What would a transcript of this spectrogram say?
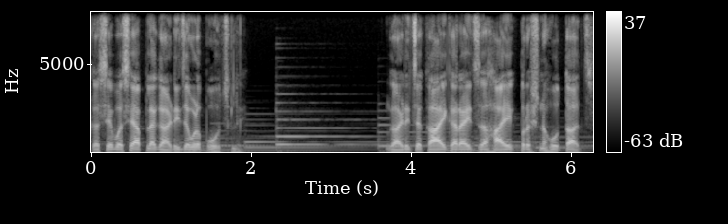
कसेबसे आपल्या गाडीजवळ पोहोचले. गाडीचं काय करायचं हा एक प्रश्न होताच.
